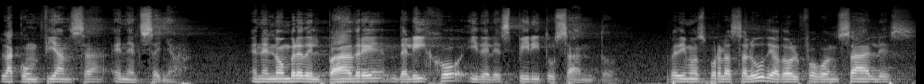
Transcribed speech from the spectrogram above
la confianza en el Señor. En el nombre del Padre, del Hijo y del Espíritu Santo. Pedimos por la salud de Adolfo González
